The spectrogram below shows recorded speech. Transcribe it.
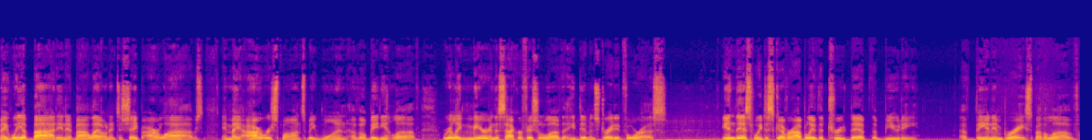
May we abide in it by allowing it to shape our lives, and may our response be one of obedient love, really mirroring the sacrificial love that He demonstrated for us. In this, we discover, I believe, the true depth of beauty of being embraced by the love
